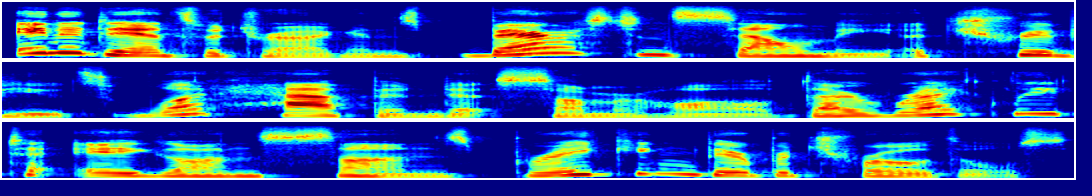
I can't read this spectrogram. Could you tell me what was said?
In A Dance with Dragons, Barristan Selmy attributes what happened at Summerhall directly to Aegon's sons breaking their betrothals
